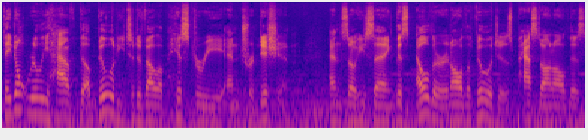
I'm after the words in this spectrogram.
they don't really have the ability to develop history and tradition. And so he's saying this elder in all the villages passed on all this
